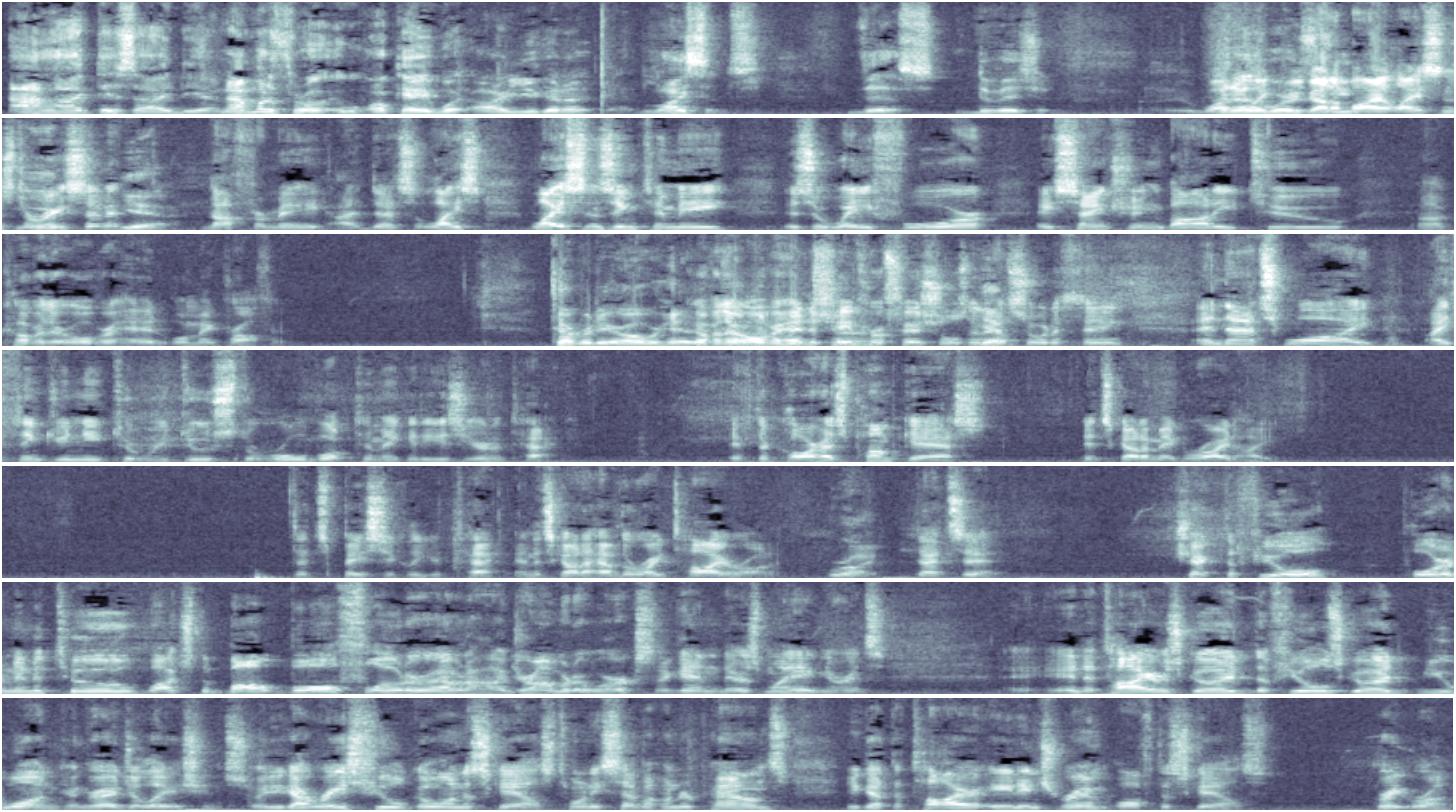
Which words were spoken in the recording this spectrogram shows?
I like this idea, and I'm going to throw. Okay, what are you going to license this division? What, in other like words, you got to buy a license to you- race in it? yeah. Not for me. I, that's a lic- licensing to me is a way for a sanctioning body to uh, cover their overhead or make profit. Cover their overhead. cover their the overhead to pay for officials and Yep. that sort of thing. And that's why I think you need to reduce the rule book to make it easier to tech. If the car has pump gas, it's got to make ride height. That's basically your tech, and it's got to have the right tire on it. Right. That's it. Check the fuel, pour it in a tube, watch the ball, ball float or however the hydrometer works. Again, there's my ignorance. and the tire's good, the fuel's good, you won. Congratulations. Or you got race fuel, go on the scales. 2,700 pounds. You got the tire, 8 inch rim, off the scales. Great run.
